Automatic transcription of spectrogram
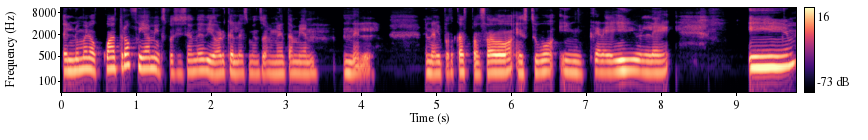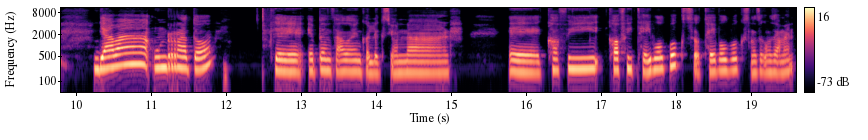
el número 4 fui a mi exposición de Dior, que les mencioné también en el en el podcast pasado, estuvo increíble. Y ya va un rato que he pensado en coleccionar eh, coffee, coffee table books o table books, no sé cómo se llaman.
